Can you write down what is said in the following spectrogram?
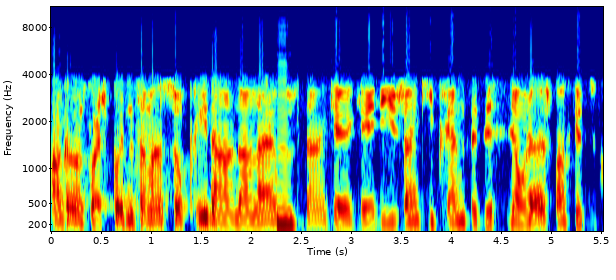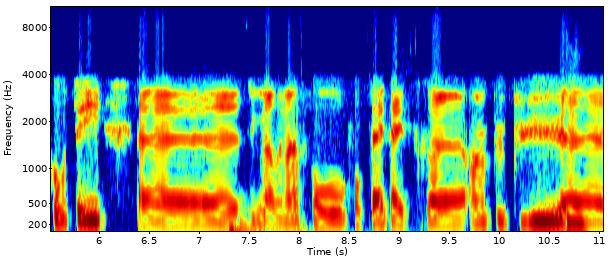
encore une fois, je suis pas nécessairement surpris dans, dans l'air mm. du temps qu'il y ait des gens qui prennent cette décision-là. Je pense que du côté euh, du gouvernement, faut, faut peut-être être, euh, un peu plus... Euh,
